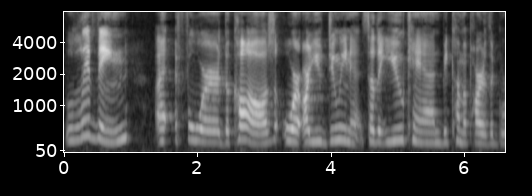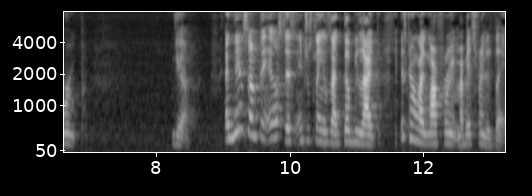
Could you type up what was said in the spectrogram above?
living? Uh, for the cause, or are you doing it so that you can become a part of the group? Yeah. And then something else that's interesting is like they'll be like, it's kind of like my friend, my best friend is black.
